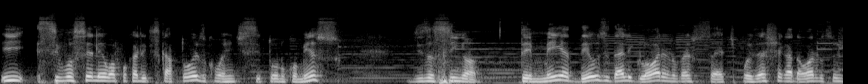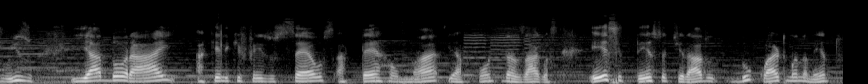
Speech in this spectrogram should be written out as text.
E se você ler o Apocalipse 14, como a gente citou no começo, diz assim, ó: Temei a Deus e dá-lhe glória no verso 7, pois é chegada a hora do seu juízo, e adorai aquele que fez os céus, a terra, o mar e a fonte das águas. Esse texto é tirado do quarto mandamento.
